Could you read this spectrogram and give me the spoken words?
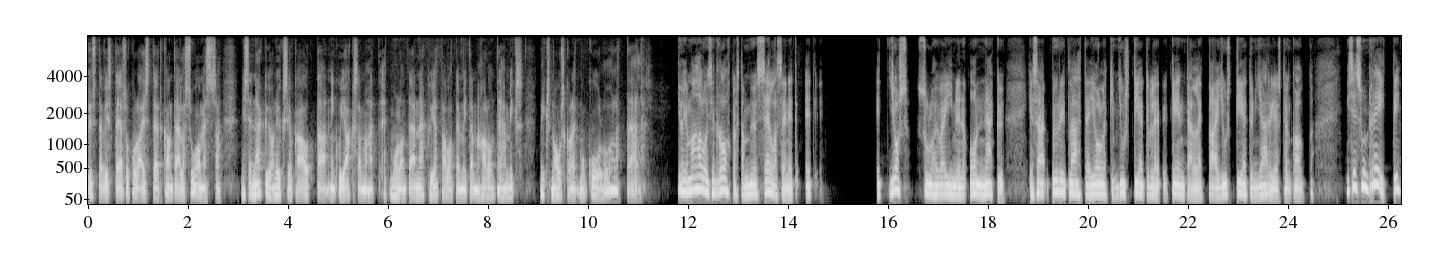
ystävistä ja sukulaisista, jotka on täällä Suomessa, niin se näky on yksi, joka auttaa niin kuin jaksamaan, että, että mulla on tämä näky ja tavoite, mitä mä haluan tehdä, miksi – miksi mä uskon, että mun kuuluu olla täällä. Joo, ja mä haluaisin rohkaista myös sellaisen, että, että, että jos sulla hyvä ihminen on näky ja sä pyrit lähteä jollekin just tietylle kentälle tai just tietyn järjestön kautta, niin se sun reitti,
